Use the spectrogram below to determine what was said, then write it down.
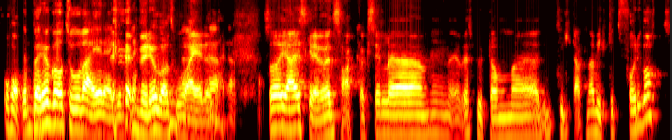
det bør jo gå to veier, egentlig. det bør jo gå to veier. det der. Så jeg skrev jo en sak, Aksel. Eh, jeg spurte om eh, tiltakene har virket for godt.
